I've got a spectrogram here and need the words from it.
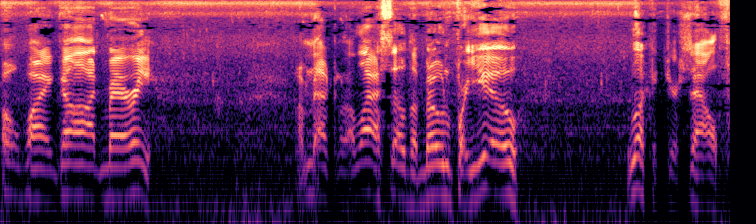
Oh my God, Mary! I'm not gonna lasso the moon for you. Look at yourself.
